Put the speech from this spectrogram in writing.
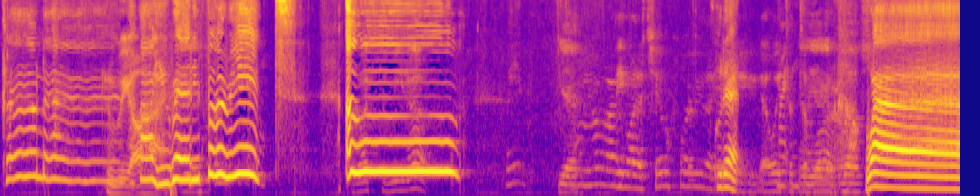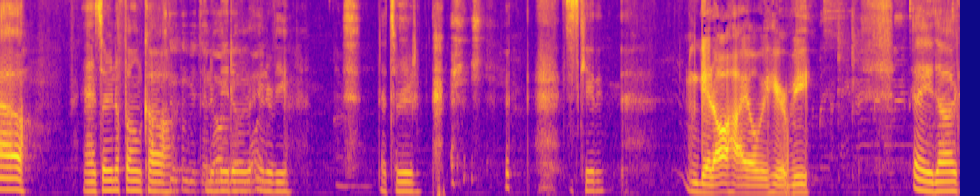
Cloud nine. We all Are you ready for it? Oh. Yeah. I don't know why he want to chill for me. Like, Who that? You gotta wait till yeah, I got a tomorrow. Wow. Answering a phone call Still come get that in the ball middle of if you the want. interview. That's rude. Just kidding. Get all high over here, V. Hey, dog.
